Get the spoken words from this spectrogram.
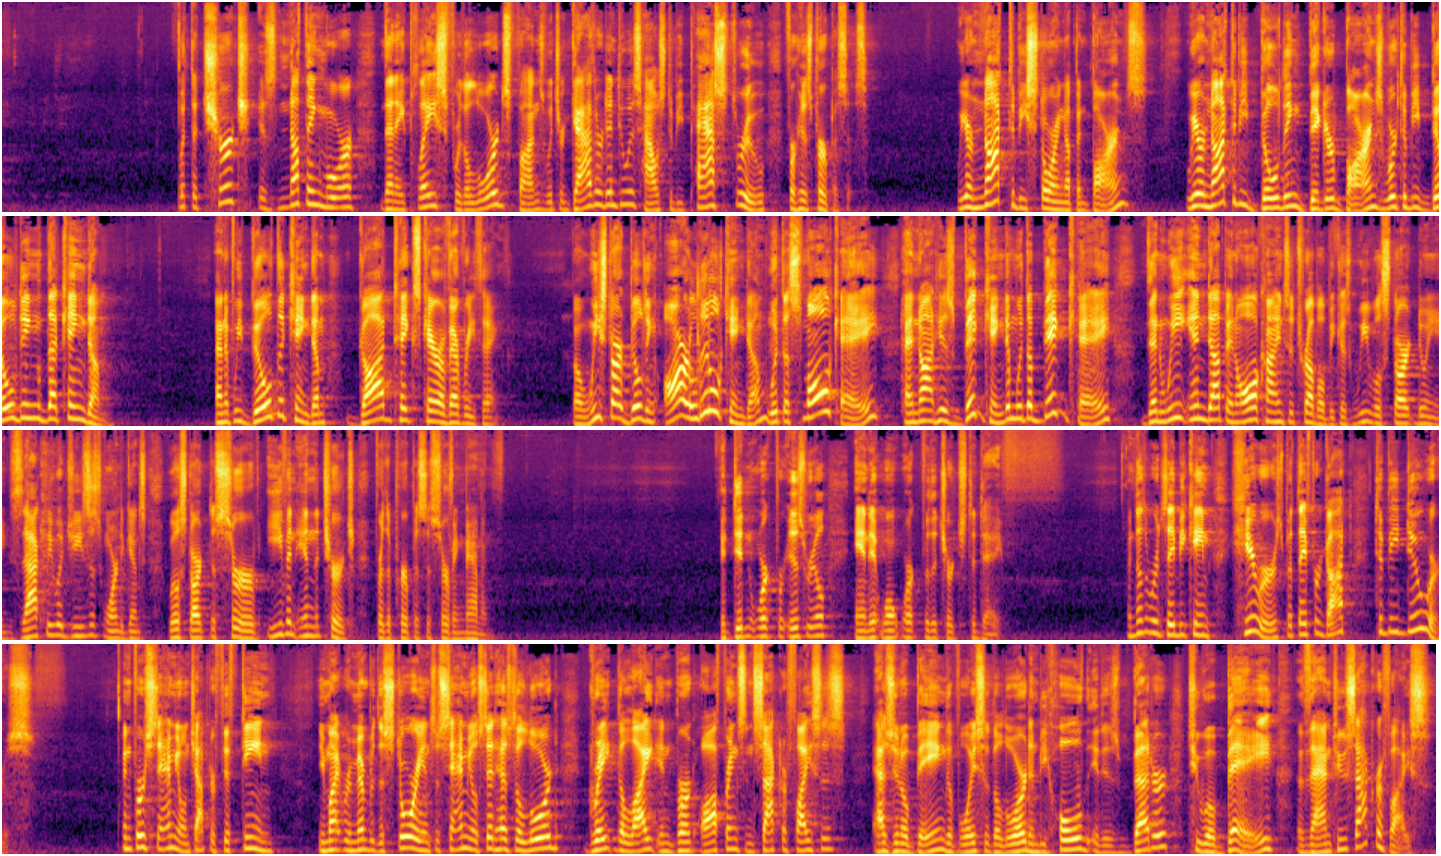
But the church is nothing more than a place for the Lord's funds, which are gathered into his house to be passed through for his purposes. We are not to be storing up in barns. We are not to be building bigger barns. We're to be building the kingdom. And if we build the kingdom, God takes care of everything. But when we start building our little kingdom with a small k and not his big kingdom with a big K, then we end up in all kinds of trouble because we will start doing exactly what Jesus warned against. We'll start to serve, even in the church, for the purpose of serving mammon. It didn't work for Israel, and it won't work for the church today. In other words, they became hearers, but they forgot to be doers. In 1 Samuel, in chapter 15, you might remember the story. And so Samuel said, Has the Lord great delight in burnt offerings and sacrifices, as in obeying the voice of the Lord? And behold, it is better to obey than to sacrifice.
